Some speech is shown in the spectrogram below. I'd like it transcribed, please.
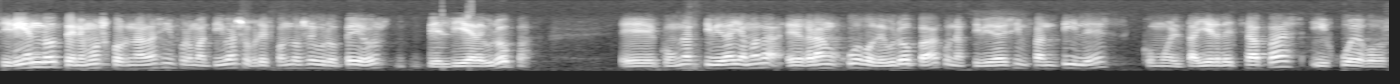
Siguiendo, tenemos jornadas informativas sobre fondos europeos del Día de Europa, eh, con una actividad llamada El Gran Juego de Europa, con actividades infantiles como el taller de chapas y juegos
